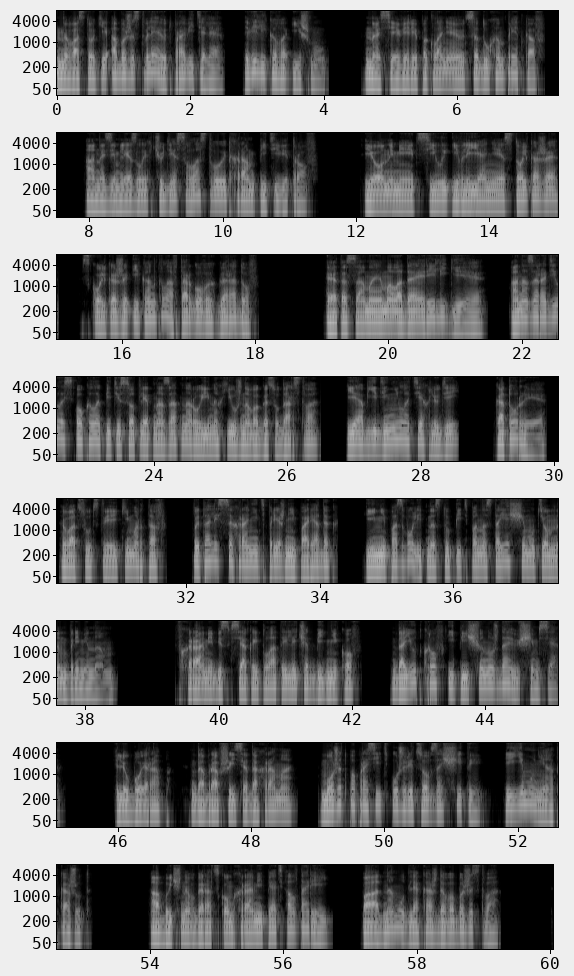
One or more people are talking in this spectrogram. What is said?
На востоке обожествляют правителя, великого Ишму. На севере поклоняются духам предков, а на земле злых чудес властвует храм Пяти Ветров. И он имеет силы и влияние столько же, сколько же и конклав торговых городов. Это самая молодая религия. Она зародилась около 500 лет назад на руинах южного государства и объединила тех людей, которые, в отсутствие кимортов, пытались сохранить прежний порядок и не позволить наступить по-настоящему темным временам. В храме без всякой платы лечат бедняков, дают кров и пищу нуждающимся. Любой раб, добравшийся до храма, может попросить у жрецов защиты, и ему не откажут. Обычно в городском храме пять алтарей, по одному для каждого божества.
